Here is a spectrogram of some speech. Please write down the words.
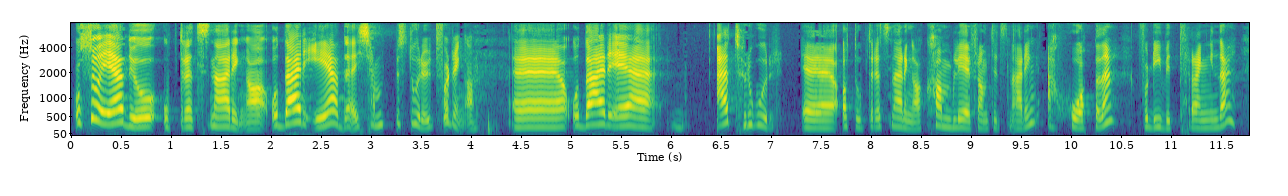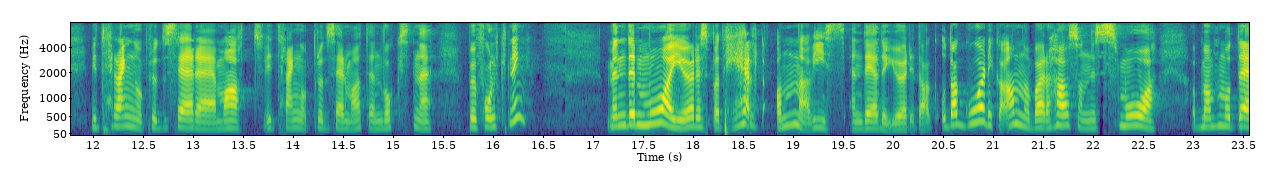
Og så er det jo oppdrettsnæringa, og der er det kjempestore utfordringer. Eh, og der er Jeg tror eh, at oppdrettsnæringa kan bli en framtidsnæring. Jeg håper det, fordi vi trenger det. Vi trenger å produsere mat Vi trenger å produsere mat til en voksende befolkning. Men det må gjøres på et helt annet vis enn det det gjør i dag. Og da går det ikke an å bare ha sånne små At man måte,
